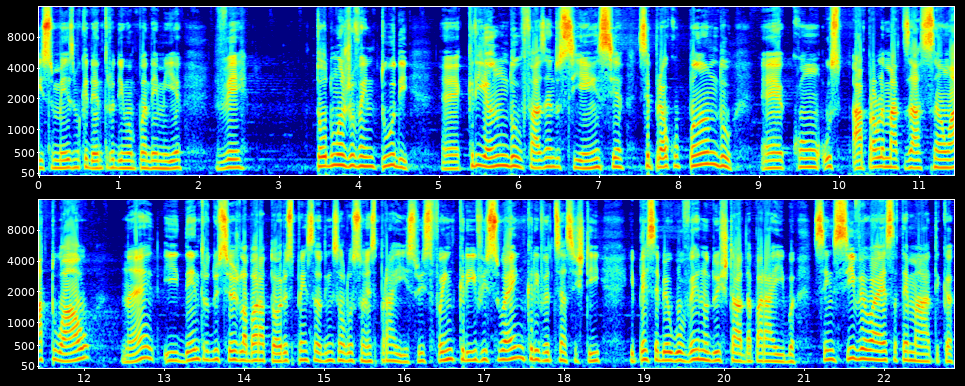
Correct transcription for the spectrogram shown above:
isso, mesmo que dentro de uma pandemia, ver toda uma juventude é, criando, fazendo ciência, se preocupando é, com os, a problematização atual, né? E dentro dos seus laboratórios pensando em soluções para isso. Isso foi incrível, isso é incrível de se assistir e perceber o governo do estado da Paraíba sensível a essa temática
